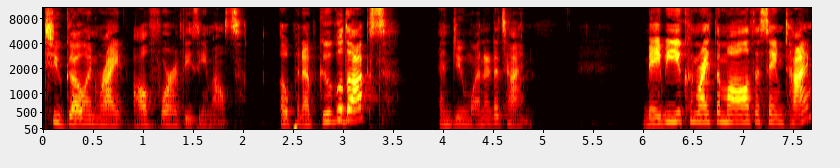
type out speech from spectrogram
to go and write all four of these emails. Open up Google Docs and do one at a time. Maybe you can write them all at the same time.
